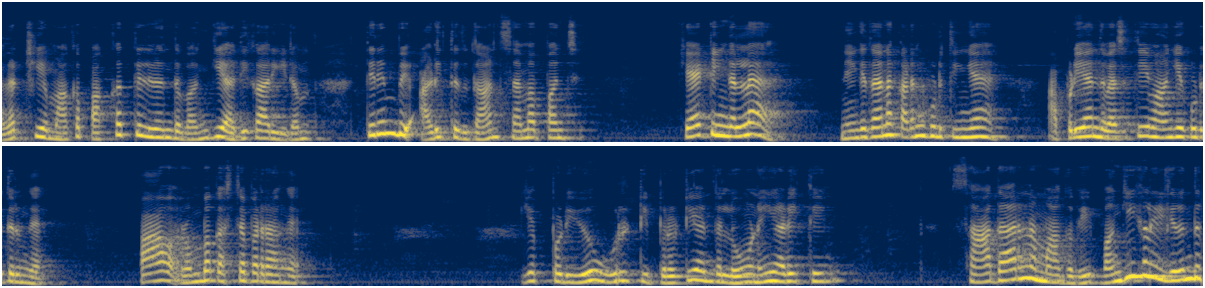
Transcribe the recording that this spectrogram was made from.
அலட்சியமாக பக்கத்தில் இருந்த வங்கி அதிகாரியிடம் திரும்பி அடித்ததுதான் செம பஞ்ச். கேட்டிங்கல்ல நீங்கள் தானே கடன் கொடுத்தீங்க? அப்படியே அந்த விஷத்தையும் வாங்கி கொடுத்துருங்க. பாவம் ரொம்ப கஷ்டப்படுறாங்க. எப்படியோ உருட்டி புரட்டி அந்த லோனை அடைத்தேன். சாதாரணமாகவே வங்கிகளில் இருந்து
